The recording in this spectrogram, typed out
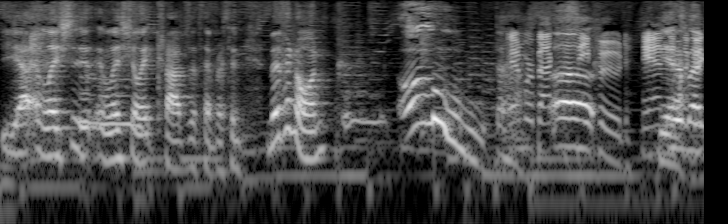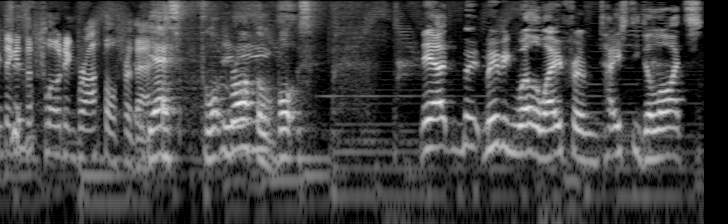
yeah, unless you unless you like crabs with everything. Moving on. Oh, And we're back to Uh, seafood. And yeah. it's a good thing to- it's a floating brothel for that. Yes, floating brothel boats. Now, mo- moving well away from tasty delights,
